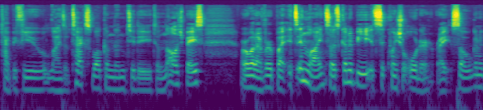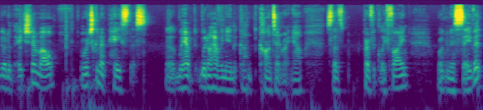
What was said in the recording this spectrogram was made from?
type a few lines of text, welcome them to the to the knowledge base, or whatever. But it's in line, so it's going to be its sequential order, right? So we're going to go to the HTML, and we're just going to paste this. Uh, we have we don't have any of the con content right now, so that's perfectly fine. We're going to save it.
